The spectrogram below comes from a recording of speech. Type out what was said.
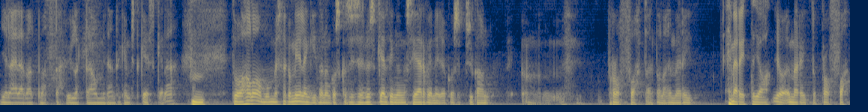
Ja näillä välttämättä yllättää on mitään tekemistä keskenään. Mm. Tuo halo on mun mielestä aika mielenkiintoinen, koska siis esimerkiksi Keltingangas Järvinen, joka se psykan proffa, tai olla emerit, Emeritto, joo. Joo, emeritto proffa,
